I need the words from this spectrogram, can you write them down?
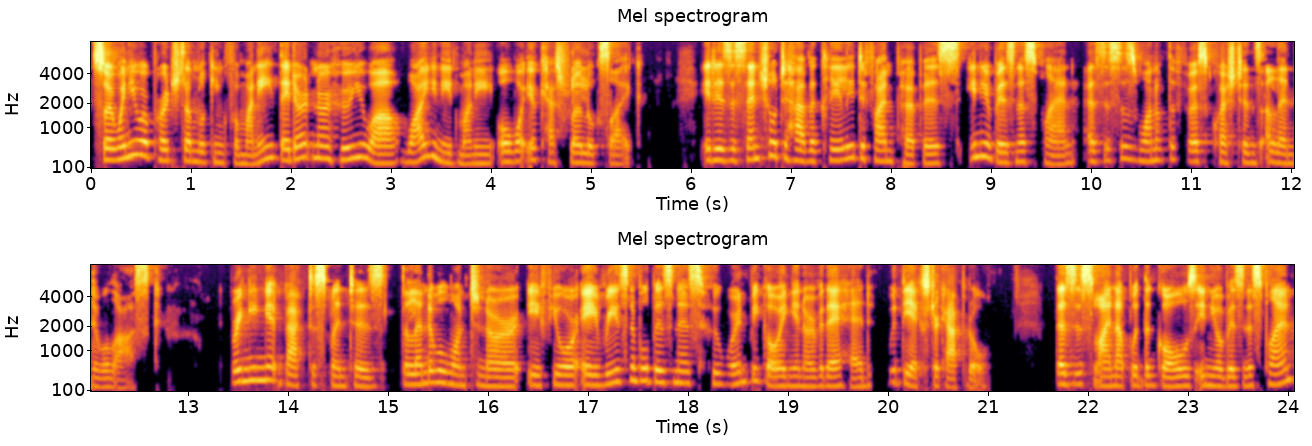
so when you approach them looking for money, they don't know who you are, why you need money, or what your cash flow looks like. It is essential to have a clearly defined purpose in your business plan, as this is one of the first questions a lender will ask. Bringing it back to splinters, the lender will want to know if you're a reasonable business who won't be going in over their head with the extra capital. Does this line up with the goals in your business plan?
